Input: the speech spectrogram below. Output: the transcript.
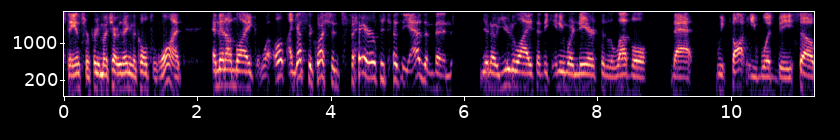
stands for pretty much everything the Colts want." And then I'm like, "Well, I guess the question's fair because he hasn't been." you know, utilized, I think, anywhere near to the level that we thought he would be. So,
